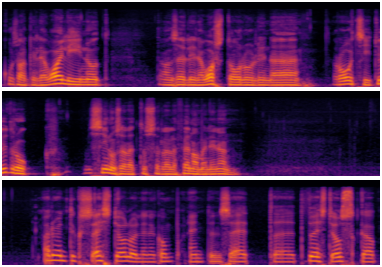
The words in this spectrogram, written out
kusagile valinud, ta on selline vastuoluline Rootsi tüdruk, mis sinu seletus sellele fenomenile on? ma arvan, et üks hästi oluline komponent on see, et ta tõesti oskab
